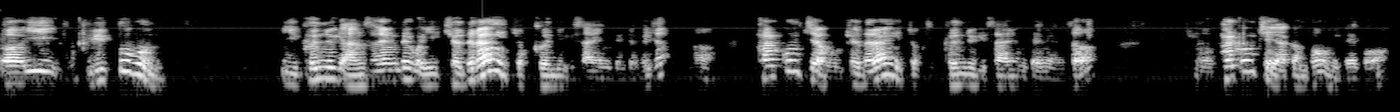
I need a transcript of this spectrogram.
어, 이 윗부분, 이 근육이 안 사용되고, 이 겨드랑이 쪽 근육이 사용되죠. 그죠? 어, 팔꿈치하고 겨드랑이 쪽 근육이 사용되면서, 어, 팔꿈치에 약간 도움이 되고,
